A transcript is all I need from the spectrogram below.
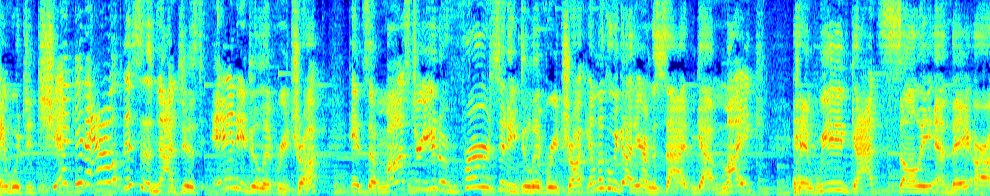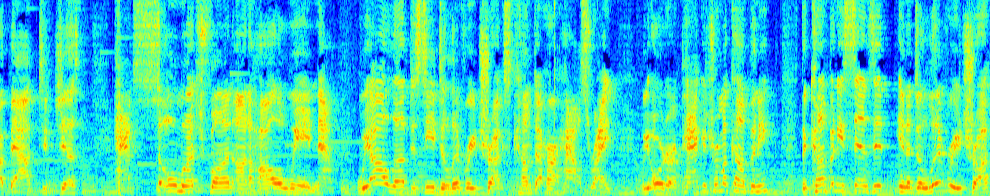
And would you check it out? This is not just any delivery truck. It's a Monster University delivery truck. And look what we got here on the side. We got Mike and we've got Sully and they are about to just have so much fun on Halloween. Now, we all love to see delivery trucks come to our house, right? We order a package from a company, the company sends it in a delivery truck,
